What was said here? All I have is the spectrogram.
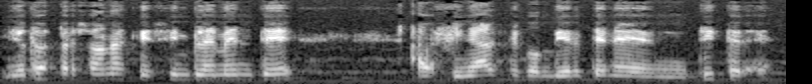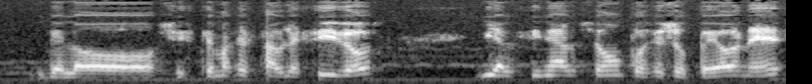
y otras personas que simplemente al final se convierten en títeres de los sistemas establecidos y al final son, pues esos peones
